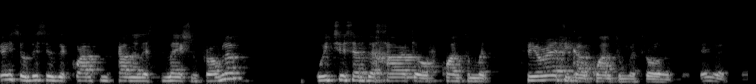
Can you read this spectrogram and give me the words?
Okay, so this is the quantum channel estimation problem, which is at the heart of quantum theoretical quantum metrology. Okay, let's say.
